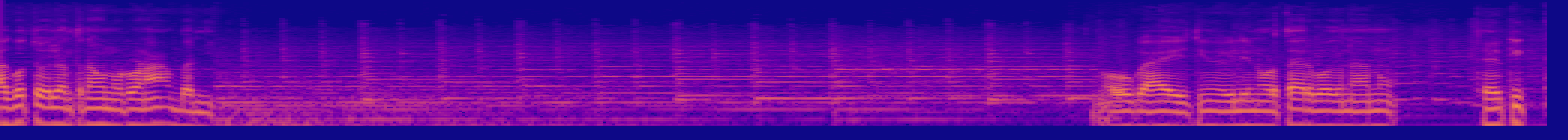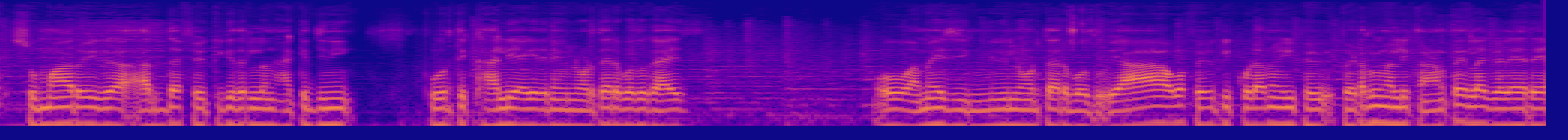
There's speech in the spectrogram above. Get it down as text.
ಆಗುತ್ತೋ ಇಲ್ಲ ಅಂತ ನಾವು ನೋಡೋಣ. ಬನ್ನಿ. ಓ ಗಾಯ್ಸ್ ನೀವು ಇಲ್ಲಿ ನೋಡ್ತಾ ಇರ್ಬೋದು ನಾನು. ಫೆವಿಕಿಕ್ ಸುಮಾರು ಈಗ ಅರ್ಧ ಫೆವಿಕಿಕ್ ಇದ್ರಲ್ಲಿ ನಾನು ಹಾಕಿದ್ದೀನಿ. ಪೂರ್ತಿ ಖಾಲಿ ಆಗಿದೆ, ನೀವು ನೋಡ್ತಾ ಇರ್ಬೋದು ಗಾಯ್ಸ್ ಓ ಅಮೇಜಿಂಗ್ ನೀವು ನೋಡ್ತಾ ಇರ್ಬೋದು. ಯಾವ ಫೆವಿಕಿಕ್ ಕೂಡ ಈ ಫೆವಿ ಪೆಟ್ರೋಲ್ನಲ್ಲಿ ಕಾಣ್ತಾ ಇಲ್ಲ ಗೆಳೆಯರೆ.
